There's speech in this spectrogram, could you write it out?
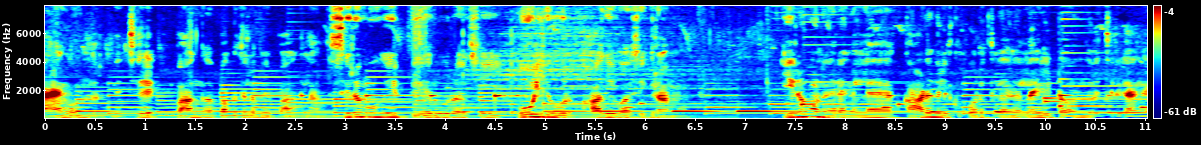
டேங்க் ஒன்று இருந்துச்சு. வாங்க பக்கத்தில் போய் பார்க்கலாம். சிறுமுகை பேரூராட்சி ஊழியூர் ஆதிவாசி கிராமம். இரவு நேரங்களில் காடுகளுக்கு போகிறதுக்காக லைட்டை வந்து வச்சுருக்காங்க.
